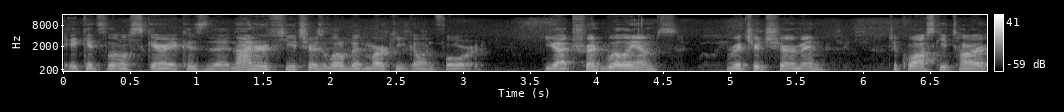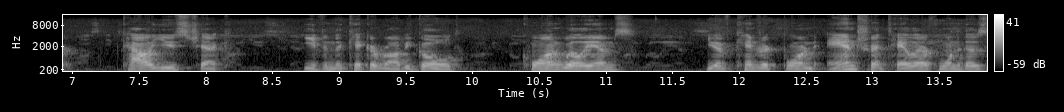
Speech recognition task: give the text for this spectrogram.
it gets a little scary because the Niners' future is a little bit murky going forward. You got Trent Williams, Richard Sherman, Jaquiski Tartt, Kyle Juszczyk, even the kicker Robbie Gould, K'Waun Williams. You have Kendrick Bourne and Trent Taylor if one of those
